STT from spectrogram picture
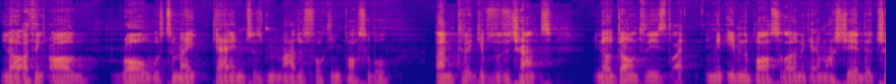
You know, I think our role was to make games as mad as fucking possible, um, because it gives us a chance. You know, going to these like I mean, even the Barcelona game last year, the ch-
